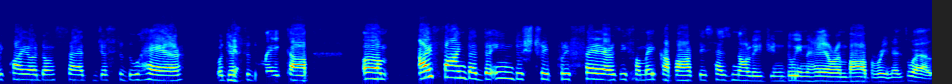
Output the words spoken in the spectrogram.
required on set just to do hair or just yeah. to do makeup um I find that the industry prefers if a makeup artist has knowledge in doing hair and barbering as well.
